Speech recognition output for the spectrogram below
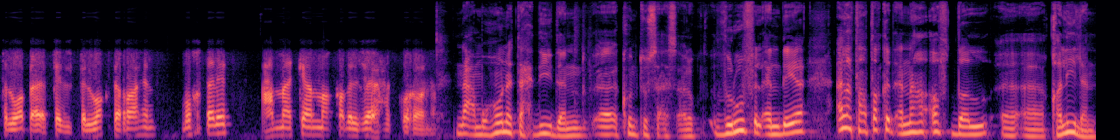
في الوضع في, في الوقت الراهن مختلف عما كان ما قبل جائحة كورونا. نعم وهنا تحديدا آه، كنت سأسألك ظروف الأندية ألا تعتقد أنها أفضل آه، آه، قليلا؟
